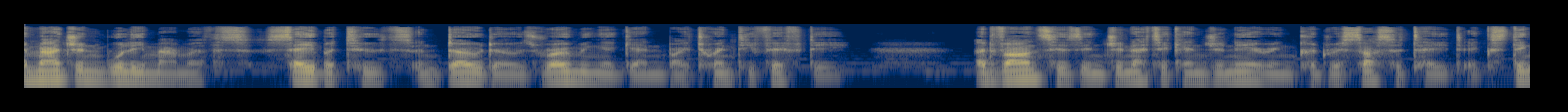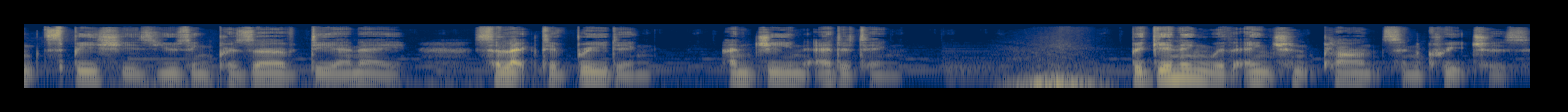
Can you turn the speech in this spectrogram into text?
Imagine woolly mammoths, saber-tooths, and dodos roaming again by 2050. Advances in genetic engineering could resuscitate extinct species using preserved DNA, selective breeding, and gene editing. Beginning with ancient plants and creatures,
